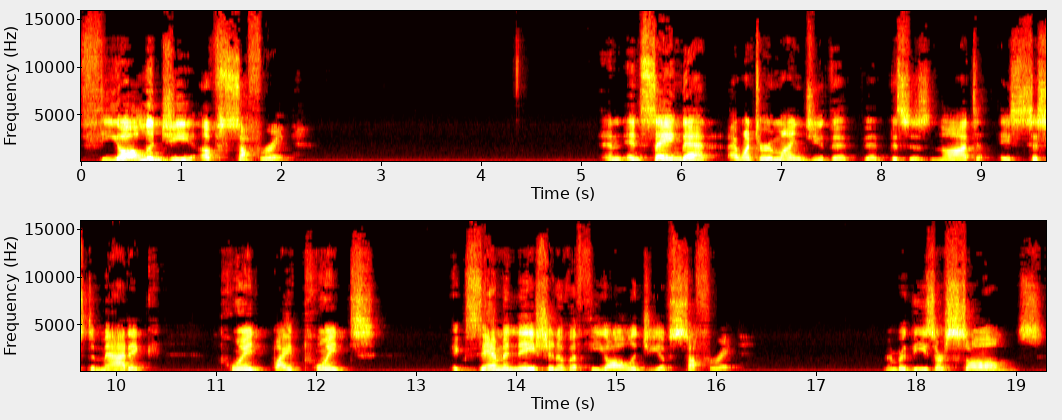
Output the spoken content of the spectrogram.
theology of suffering. And in saying that, I want to remind you that, that this is not a systematic point by point examination of a theology of suffering. Remember, these are Psalms.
